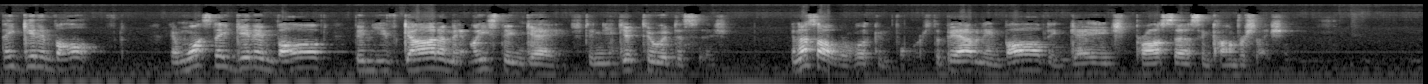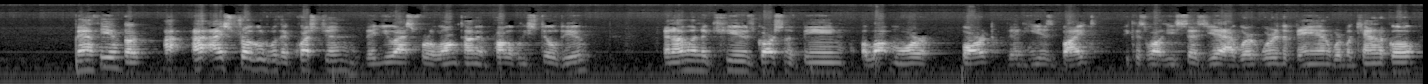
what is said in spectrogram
they get involved. And once they get involved, then you've got them at least engaged and you get to a decision. And that's all we're looking for is to be having an involved, engaged process and conversation. Matthew, Uh, I, I struggled with a question that you asked for a long time and probably still do. And I'm going to accuse Garson of being a lot more bark than he is bite because while he says, yeah, we're, we're in the van, we're mechanical,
